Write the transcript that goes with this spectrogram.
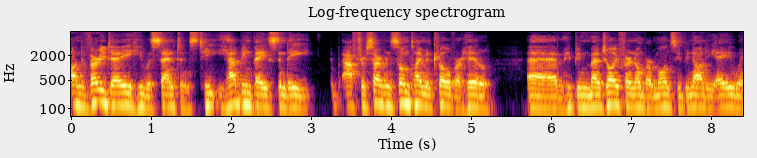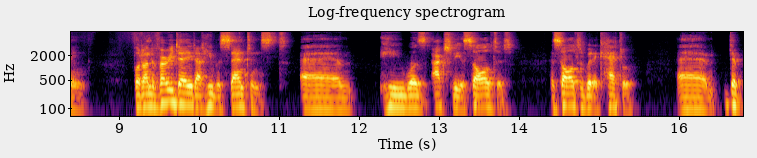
on the very day he was sentenced, he, he had been based in the after serving some time in Cloverhill. Um, he'd been Mountjoy for a number of months. He'd been on the A wing, but on the very day that he was sentenced, um, he was actually assaulted, assaulted with a kettle. Um, the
